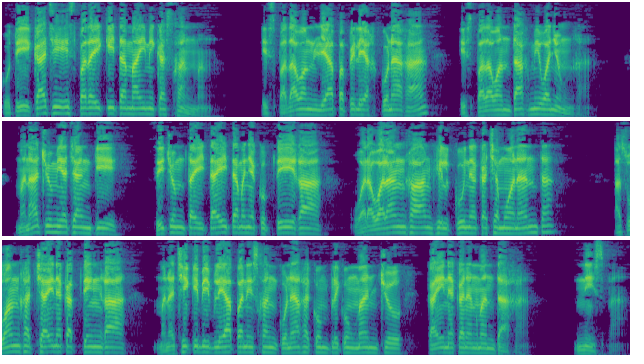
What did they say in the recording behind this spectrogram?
Kutikachi espadaykita maymi kasqanman. Espadawan llapa peleaqkunaqa espadawantaqmi wañunqa. Manachum yachanki, sichum taytayta mañakuptiqa Warawaranja angelkuña kachamuananta, aswanja chayna kaptinga, Manachiki bibliapanis jankunaja komplekun mancho, kaina kanang mantaja. Nispa.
